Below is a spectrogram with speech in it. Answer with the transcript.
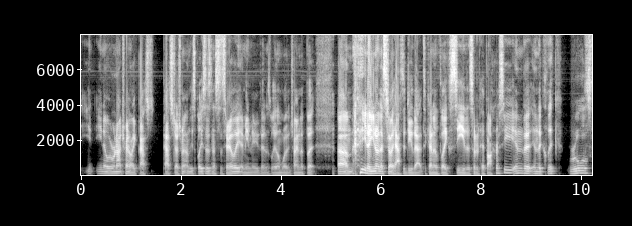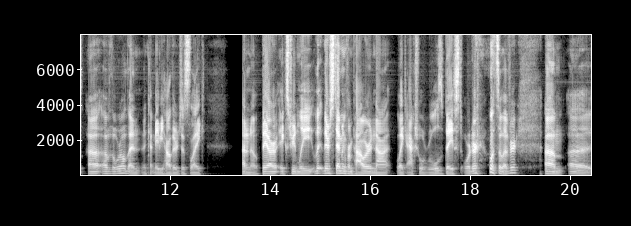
you, you know, we're not trying to like pass pass judgment on these places necessarily. I mean, maybe Venezuela more than China, but um, you know, you don't necessarily have to do that to kind of like see the sort of hypocrisy in the in the clique rules uh, of the world, and, and maybe how they're just like I don't know. They are extremely. They're stemming from power, not like actual rules based order whatsoever. Um, uh,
